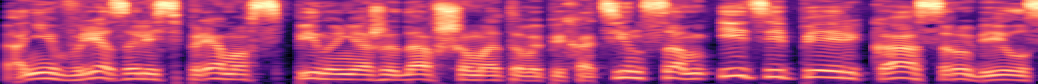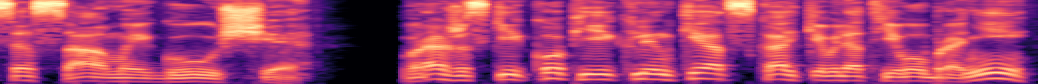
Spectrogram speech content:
Они врезались прямо в спину не ожидавшим этого пехотинцам, и теперь Кас рубился в самой гуще. Вражеские копья и клинки отскакивали от его брони,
